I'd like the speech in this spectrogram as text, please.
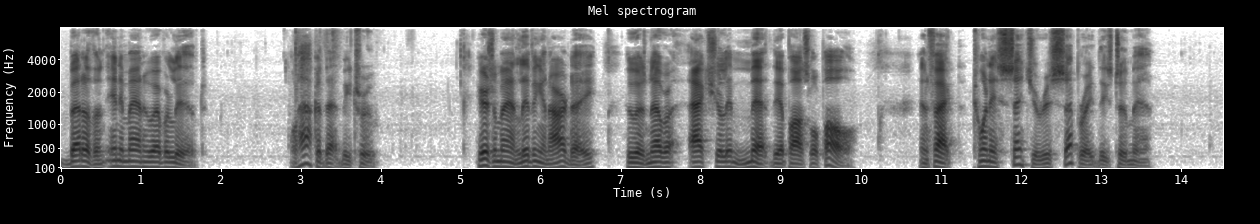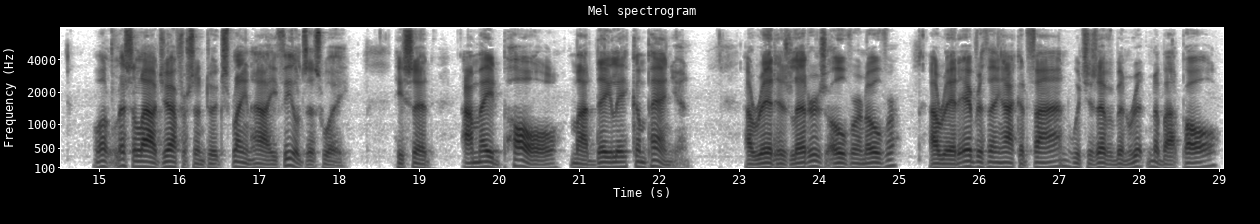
better than any man who ever lived. Well, how could that be true? Here's a man living in our day who has never actually met the Apostle Paul. In fact, 20 centuries separate these two men. Well, let's allow Jefferson to explain how he feels this way. He said, I made Paul my daily companion. I read his letters over and over. I read everything I could find which has ever been written about Paul.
